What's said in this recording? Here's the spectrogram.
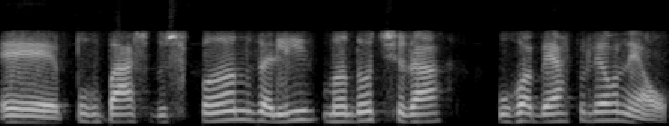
é, por baixo dos panos ali, mandou tirar o Roberto Leonel.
